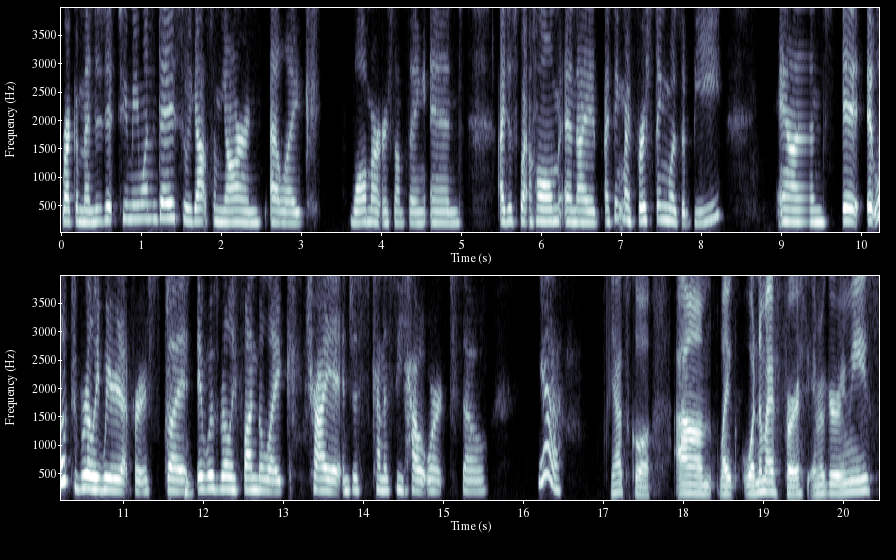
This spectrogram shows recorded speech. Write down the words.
recommended it to me one day. So we got some yarn at like Walmart or something and I just went home and I I think my first thing was a bee and it it looked really weird at first but it was really fun to like try it and just kind of see how it worked so yeah Yeah, that's cool. Um, like one of my first amigurumis,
